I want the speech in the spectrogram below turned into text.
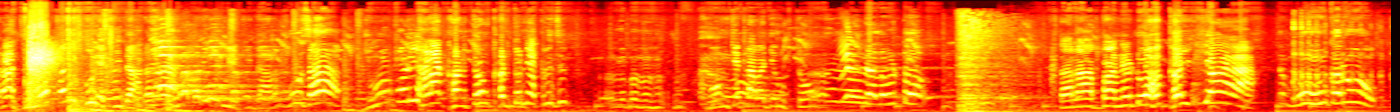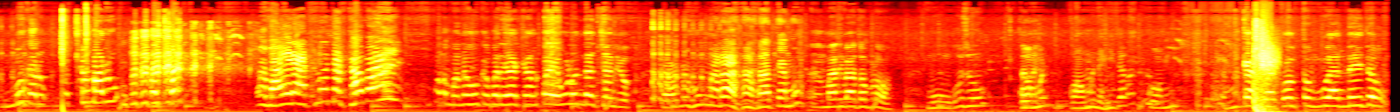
અરે જુઓ પડી શું એકી દાળ? પડી એકી દાળ. હું સા જુઓ પડી હારા ખણતો ને ખણતો નીકળી છે ઓમ કેટલા વાગે ઉઠતો? વેલો ઉઠો. તારા આબાને ડોહ ખાઈ ગયા. હું શું કરું? હું કરું? અચ્છા મારું? વાયર આટલો ન ખવાય. પણ મને શું ખબર એ કલ્પા એવડો જ નથી ચાલ્યો. તને હું મારા હારા તેમ મારી વાત સાંભળો. હું ઊંઘું છું. કોમન કોમન નહીં જવાનું કોમન કાકા કોમ તો હું આજ નહીં જાઉં.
